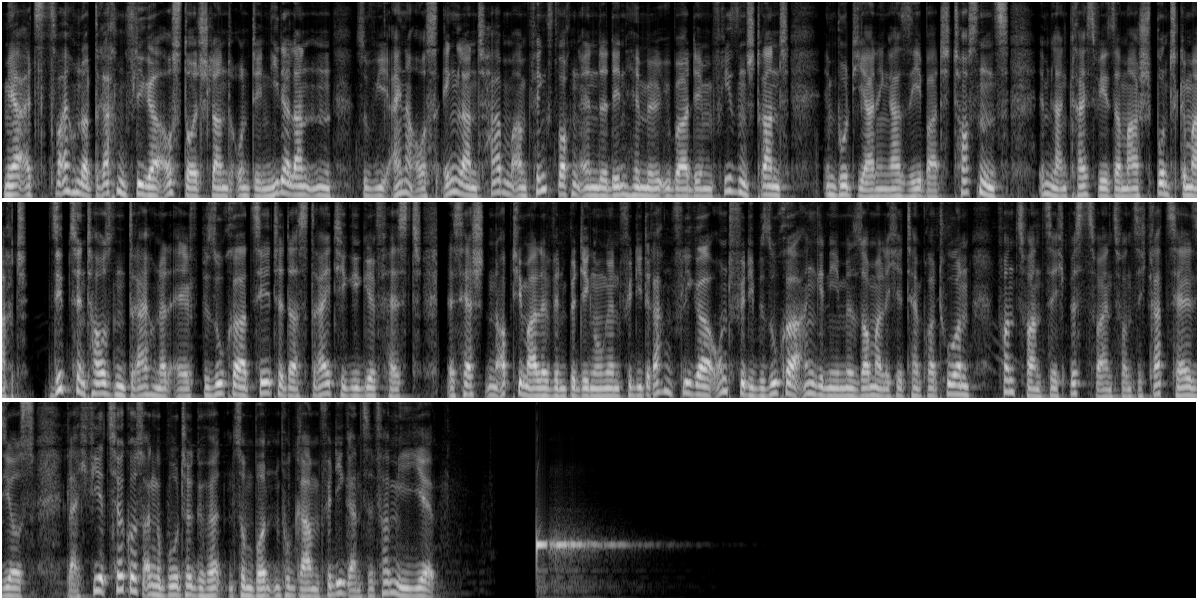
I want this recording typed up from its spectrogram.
Mehr als 200 Drachenflieger aus Deutschland und den Niederlanden sowie einer aus England haben am Pfingstwochenende den Himmel über dem Friesenstrand im Budjaninger Seebad Tossens im Landkreis Wesermarsch bunt gemacht. 17.311 Besucher zählte das dreitägige Fest. Es herrschten optimale Windbedingungen für die Drachenflieger und für die Besucher angenehme sommerliche Temperaturen von 20 bis 22 Grad Celsius. Gleich vier Zirkusangebote gehörten zum bunten Programm für die ganze Familie.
